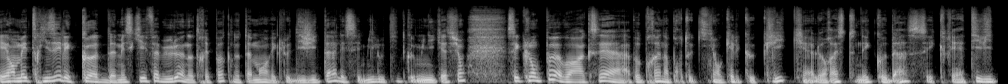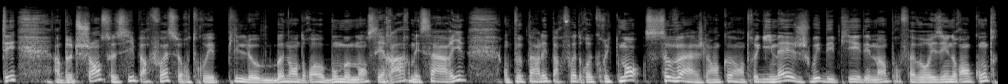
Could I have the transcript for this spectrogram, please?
et en maîtriser les codes. Mais ce qui est fabuleux à notre époque, notamment avec le digital et ses mille outils de communication, c'est que l'on peut avoir accès à à peu près n'importe qui en quelques clics. Le reste n'est qu'audace et créativité. Un peu de chance aussi, parfois, se retrouver pile au bon endroit au bon moment. C'est rare, mais ça arrive. On peut parler parfois de recrutement sauvage, là encore, entre guillemets, jouer des pieds et des mains pour favoriser une rencontre,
